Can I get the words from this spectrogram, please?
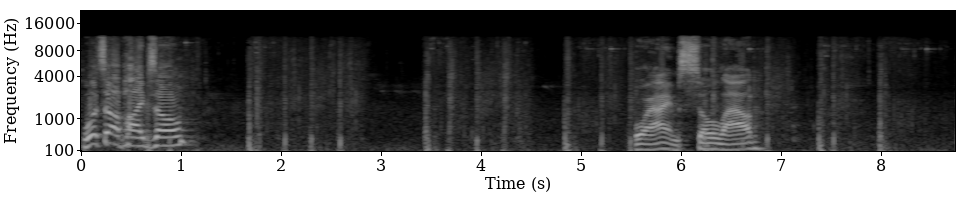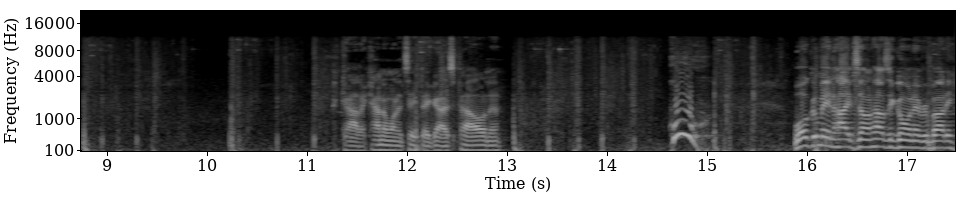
What's up, Hype Zone? Boy, I am so loud. God, I kind of want to take that guy's paladin. Whew! Welcome in, Hype Zone. How's it going, everybody?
